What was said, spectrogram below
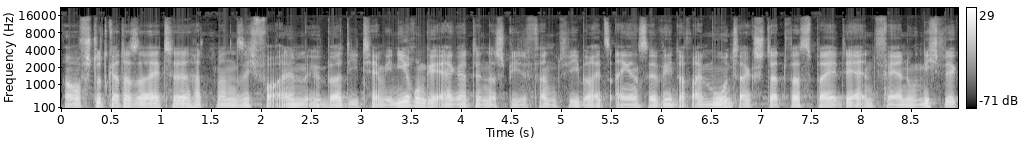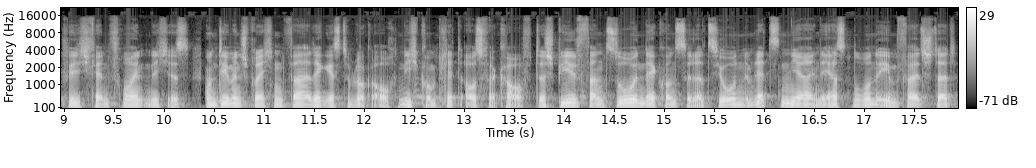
Auf Stuttgarter Seite hat man sich vor allem über die Terminierung geärgert, denn das Spiel fand, wie bereits eingangs erwähnt, auf einem Montag statt, was bei der Entfernung nicht wirklich fanfreundlich ist und dementsprechend war der Gästeblock auch nicht komplett ausverkauft. Das Spiel fand so in der Konstellation im letzten Jahr in der ersten Runde ebenfalls statt.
